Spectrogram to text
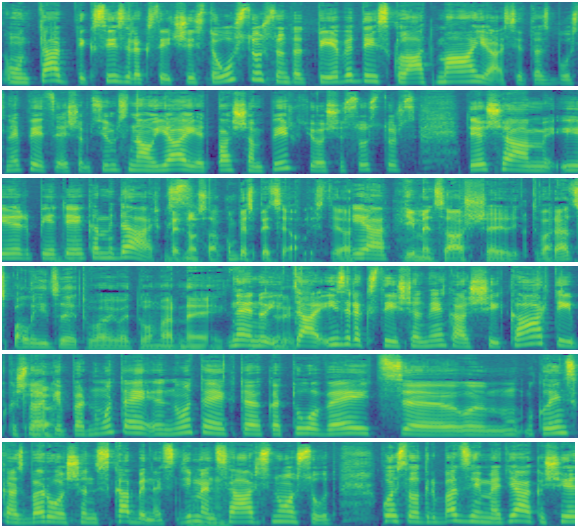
Un tad tiks izrakstīts šis uzturs, un tad pievedīs klāt mājās, ja tas būs nepieciešams. Jums nav jāiet pašam pirkt, jo šis uzturs tiešām ir pietiekami dārgs. Bet no sākuma pie speciālista. Ja? Jā, ģimenes ārsts šeit varētu palīdzēt, vai, vai tomēr nē? Nē, nu, tā izrakstīšana vienkārši šī kārtība, kas laik ir par noteikta, noteikta, ka to veids uh, kliniskās barošanas kabinets, ģimenes mm. ārsts nosūta. Ko es vēl gribu atzīmēt, jā, ka šie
